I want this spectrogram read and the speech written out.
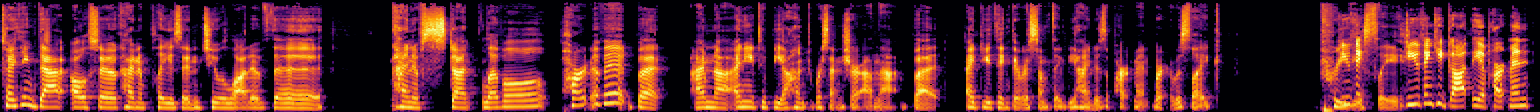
so I think that also kind of plays into a lot of the kind of stunt level part of it. But I'm not. I need to be hundred percent sure on that. But I do think there was something behind his apartment where it was like Do you, previously. think, do you think he got the apartment?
